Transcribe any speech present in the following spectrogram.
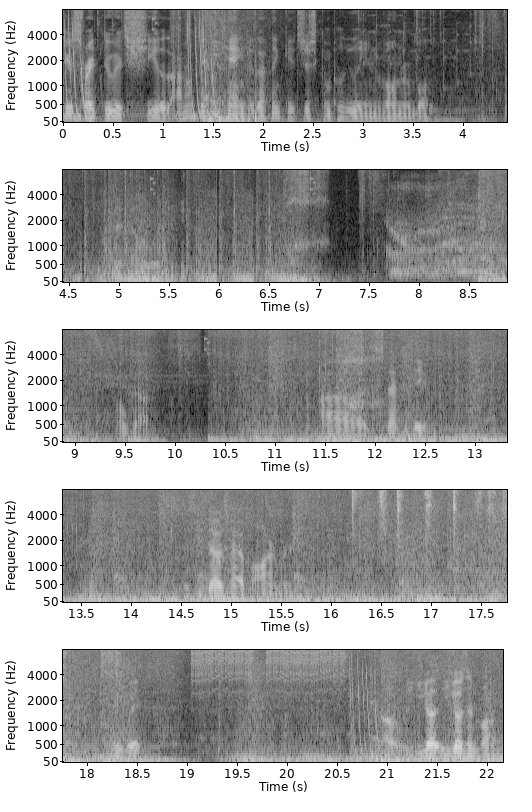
Pierce right through its shield. I don't think he can because I think it's just completely invulnerable. Get the hell away from me. Oh god. Uh, of David. Because he does have armor. Wait, wait. He, go he goes invulnerable.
